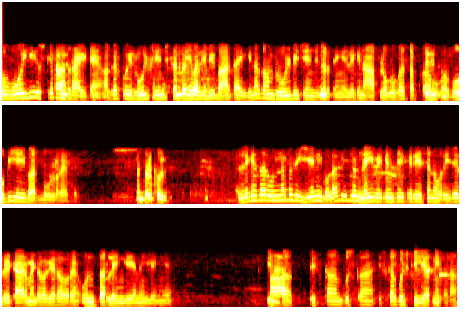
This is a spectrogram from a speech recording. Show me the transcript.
तो वो ही उसके पास हाँ। राइट है। अगर कोई रूल चेंज करने वाली भी बात आएगी ना तो हम रूल भी चेंज कर देंगे लेकिन आप लोगों का सबका होगा। वो भी यही बात बोल रहे थे। बिल्कुल। लेकिन सर उनने बस ये नहीं बोला कि जो नई वैकेंसी क्रिएशन हो रही है जो रिटायरमेंट वगैरह हो रहे हैं उन पर लेंगे या नहीं लेंगे। इसका हाँ। इसका उसका इसका कुछ क्लियर नहीं करा।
